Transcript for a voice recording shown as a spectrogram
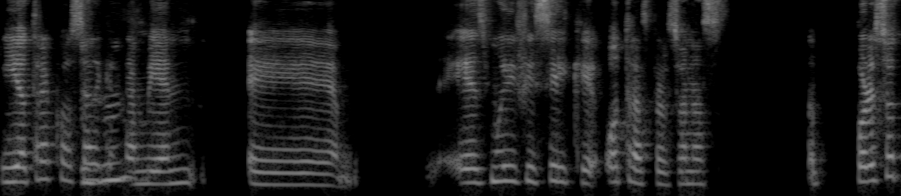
Y otra cosa que también eh, es muy difícil que otras personas, por eso,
